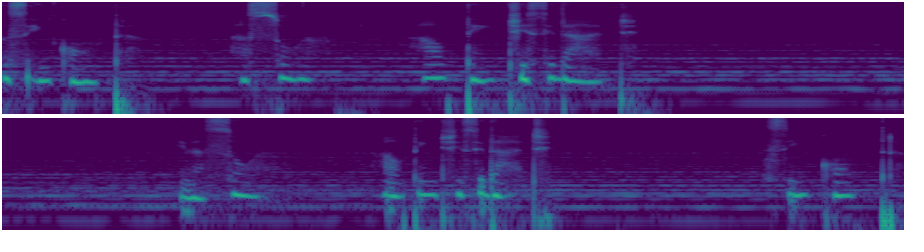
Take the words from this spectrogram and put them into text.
Você encontra a sua autenticidade. e na sua autenticidade se encontra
